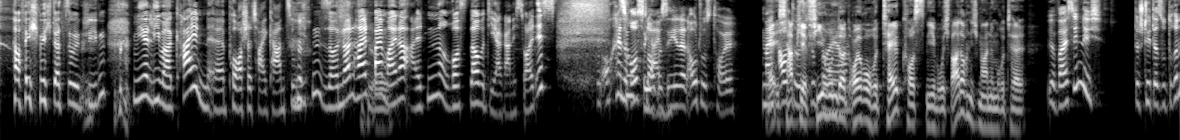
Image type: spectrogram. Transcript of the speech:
habe ich mich dazu entschieden, mir lieber keinen äh, Porsche Taycan zu mieten, sondern halt bei Jo. meiner alten Rostlaube, die ja gar nicht so alt ist. Und auch keine Rostlaube sehen, dein Auto ist toll. Mein Äh, ich Auto habe hier super, 400 ja. Euro Hotelkosten, Jebo. Ich war doch nicht mal in einem Hotel. Ja, weiß ich nicht. Das steht da so drin.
